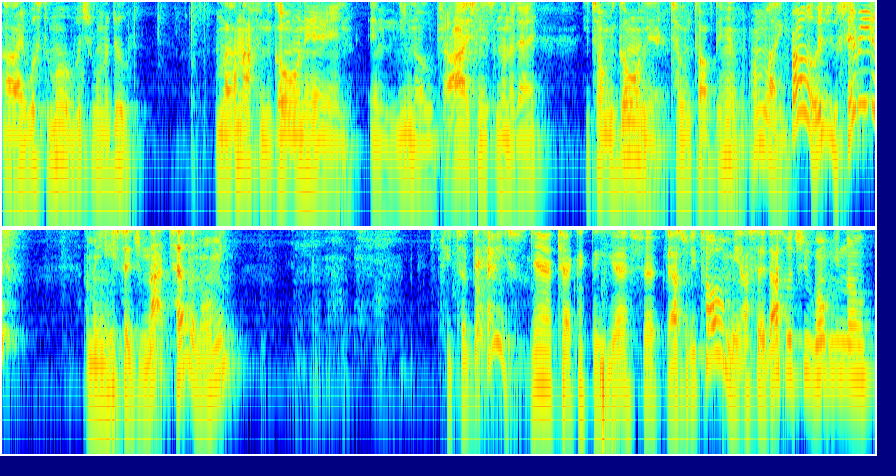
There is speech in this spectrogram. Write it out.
"All right, what's the move? What you want to do?" I'm like, "I'm not finna go in there and and you know dry snitch none of that." He told me go in there, tell him talk to him. I'm like, "Bro, is you serious?" I mean, he said you're not telling on me. He took the case. yeah, technically, yeah, shit. That's what he told me. I said, "That's what you want, you know."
